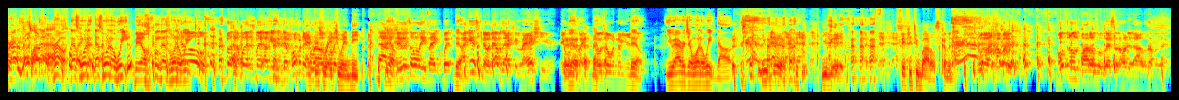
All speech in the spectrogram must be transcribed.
Right? That's why That- bro, that's one. That's one a week, Bill. that's one a No, week. but, but but okay, the Purple At Rye. this was rate, only, you in deep. Nah, Bill. dude, it's only like, but Bill. I guess you know that was actually last year. It was Bill. like that was over New Year's Bill, Eve. you averaging one a week, dog. you good. you good. Fifty-two bottles coming. up. Well, how about it? Both of those bottles were less than hundred dollars. How about that?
